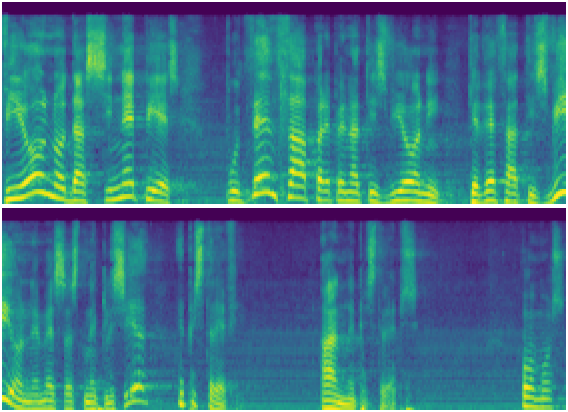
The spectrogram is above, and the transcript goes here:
βιώνοντας συνέπειες που δεν θα έπρεπε να τις βιώνει και δεν θα τις βίωνε μέσα στην Εκκλησία επιστρέφει. Αν επιστρέψει. Όμως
